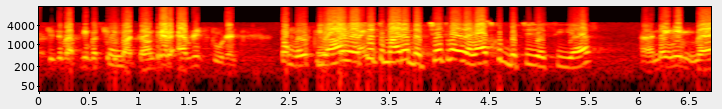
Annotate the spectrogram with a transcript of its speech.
बच्चे जब मैं अपनी बच्चों की बात करूँ देर एवरेज स्टूडेंट तो मोस्टली यार वैसे तुम्हारे बच्चे तुम्हारी आवाज़ खुद बच्चे जैसी है यार। नहीं नहीं मैं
